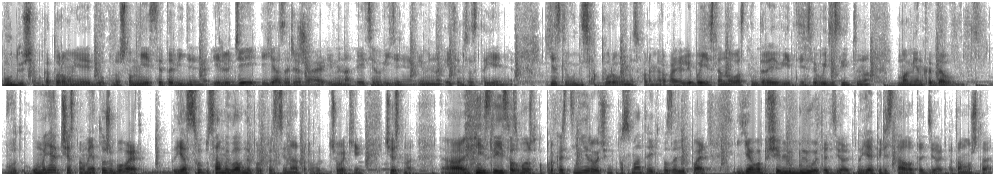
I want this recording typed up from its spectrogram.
будущем, к которому я иду, потому что у меня есть это видение. И людей я заряжаю именно этим видением, именно этим состоянием. Если вы до сих пор его не сформировали, либо если оно вас не драйвит, если вы действительно в момент, когда... Вот у меня, честно, у меня тоже бывает. Я самый главный прокрастинатор, вот, чуваки, честно. А, если есть возможность попрокрастинировать, что-нибудь посмотреть, позалипать, я вообще люблю это делать, но я перестал это делать, потому что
